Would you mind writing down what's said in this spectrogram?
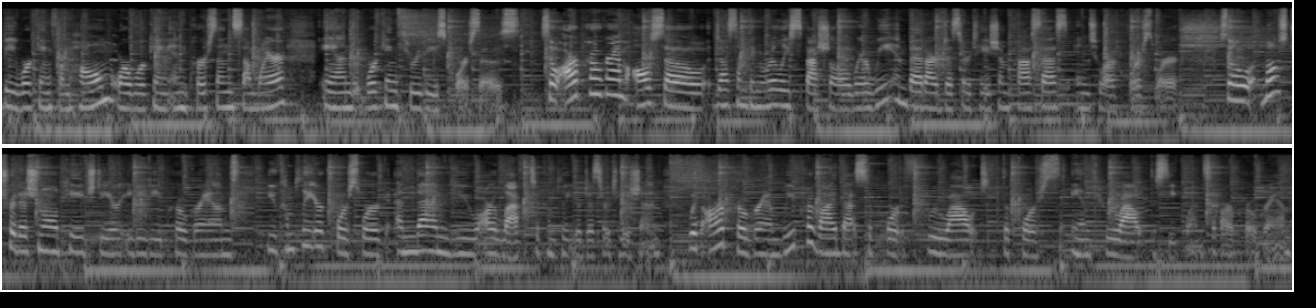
be working from home or working in person somewhere and working through these courses. So our program also does something really special where we embed our dissertation process into our coursework. So most traditional PhD or EDD programs, you complete your coursework and then you are left to complete your dissertation. With our program, we provide that support throughout the course and throughout the sequence of our program.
